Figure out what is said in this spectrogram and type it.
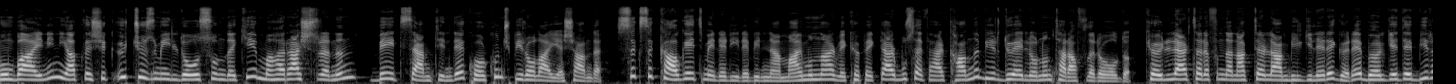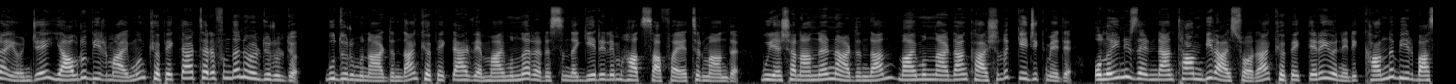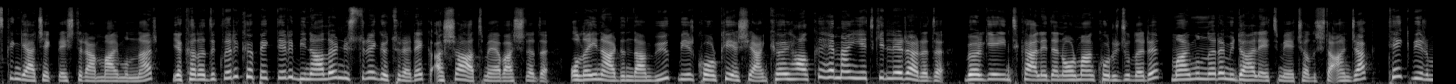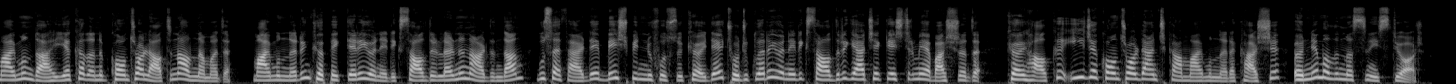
Mumbai'nin yaklaşık 300 mil doğusundaki Maharashtra'nın Beit semtinde korkunç bir olay yaşandı. Sık sık kavga etmeleriyle bilinen maymunlar ve köpekler bu sefer kanlı bir düellonun tarafları oldu. Köylüler tarafından aktarılan bilgilere göre bölgede bir ay önce yavru bir maymun köpekler tarafından öldürüldü. Bu durumun ardından köpekler ve maymunlar arasında gerilim had safhaya tırmandı. Bu yaşananların ardından maymunlardan karşılık gecikmedi. Olayın üzerinden tam bir ay sonra köpeklere yönelik kanlı bir baskın gerçekleştiren maymunlar, yakaladıkları köpekleri binaların üstüne götürerek aşağı atmaya başladı. Olayın ardından büyük bir korku yaşayan köy halkı hemen yetkilileri aradı. Bölgeye intikal eden orman korucuları maymunlara müdahale etmeye çalıştı ancak tek bir maymun dahi yakalanıp kontrol altına alınamadı. Maymunların köpeklere yönelik saldırılarının ardından bu sefer de 5000 nüfuslu köyde çocuklara yönelik saldırı gerçekleştirmeye başladı. Köy halkı iyice kontrolden çıkan maymunlara karşı önlem alınmasını istiyor.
